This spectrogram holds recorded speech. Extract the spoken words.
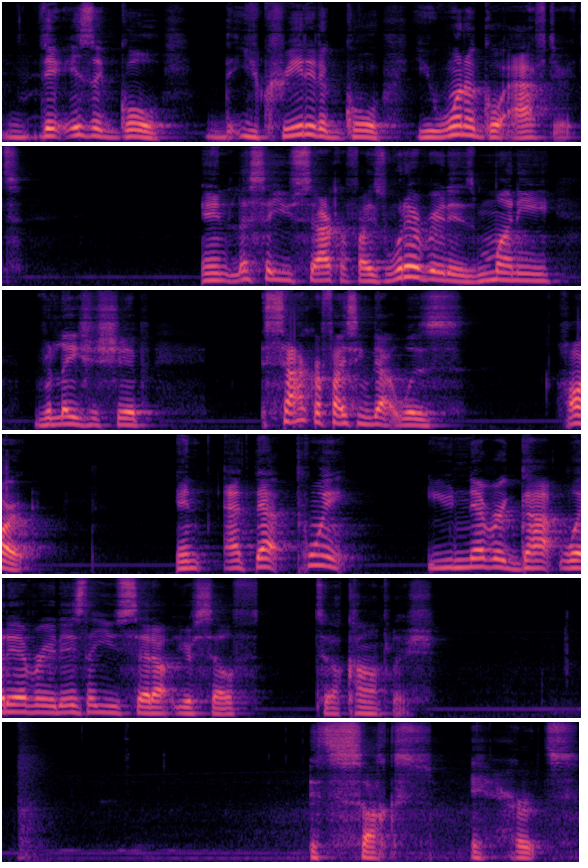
There is a goal. You created a goal. You want to go after it. And let's say you sacrifice whatever it is money, relationship, sacrificing that was hard. And at that point, you never got whatever it is that you set out yourself to accomplish. It sucks. It hurts.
